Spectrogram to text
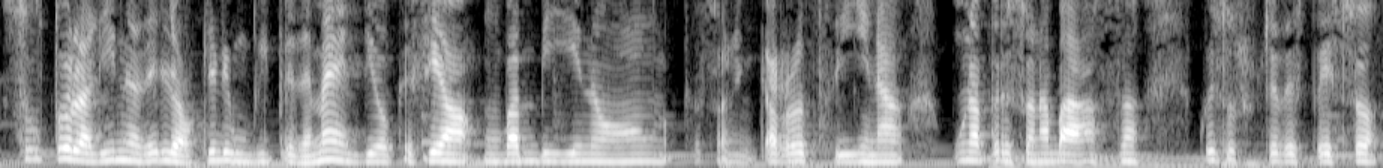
sotto la linea degli occhi di un bipede medio, che sia un bambino, una persona in carrozzina, una persona bassa. Questo succede spesso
